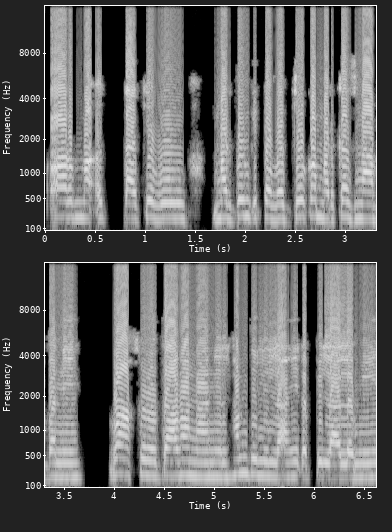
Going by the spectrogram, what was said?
اور تاکہ وہ مردوں کی توجہ کا مرکز نہ بنے۔ واخر دعوانا الحمد للہ رب العالمین۔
